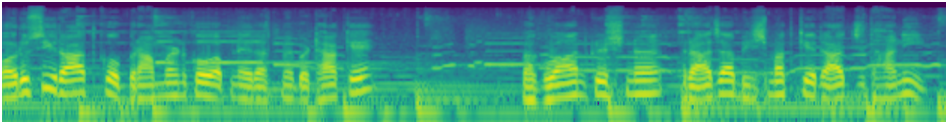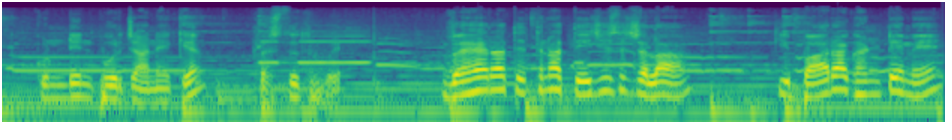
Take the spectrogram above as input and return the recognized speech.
और उसी रात को ब्राह्मण को अपने रथ में बैठा के भगवान कृष्ण, राजा भीष्मक के राजधानी कुंडिनपुर जाने के प्रस्तुत हुए। वह रथ इतना तेज़ी से चला कि 12 घंटे में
